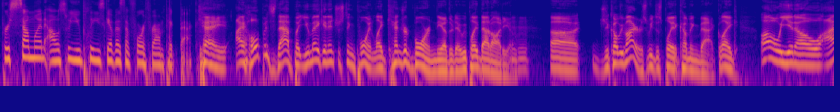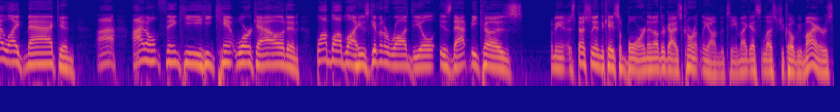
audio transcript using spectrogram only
for someone else. Will you please give us a fourth round pick back? Okay, I hope it's that, but you make an interesting point. Like Kendrick Bourne the other day, we played that audio. Uh, Jakobi Meyers, we just played it coming back. Like, oh, you know, I like Mac, and I I don't think he he can't work out, and blah blah blah. He was given a raw deal. Is that because? I mean, especially in the case of Bourne and other guys currently on the team, I guess less Jakobi Meyers,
